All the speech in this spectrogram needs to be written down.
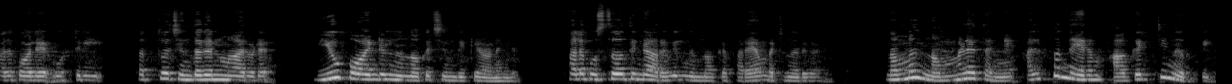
അതുപോലെ ഒത്തിരി തത്വചിന്തകന്മാരുടെ വ്യൂ പോയിന്റിൽ നിന്നൊക്കെ ചിന്തിക്കുകയാണെങ്കിൽ പല പുസ്തകത്തിന്റെ അറിവിൽ നിന്നൊക്കെ പറയാൻ പറ്റുന്ന ഒരു കാര്യം നമ്മൾ നമ്മളെ തന്നെ അല്പനേരം അകറ്റി നിർത്തി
